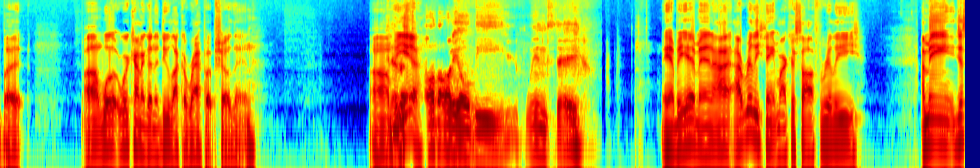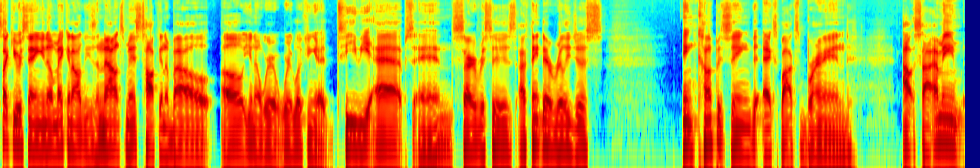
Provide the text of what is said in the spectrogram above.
but um, we're we're kind of gonna do like a wrap up show then. Um, but yeah, all the audio will be Wednesday. Yeah, but yeah, man, I, I really think Microsoft really I mean, just like you were saying, you know, making all these announcements, talking about, oh, you know, we're we're looking at TV apps and services. I think they're really just encompassing the Xbox brand outside. I mean,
